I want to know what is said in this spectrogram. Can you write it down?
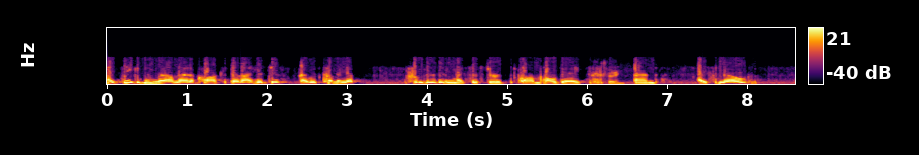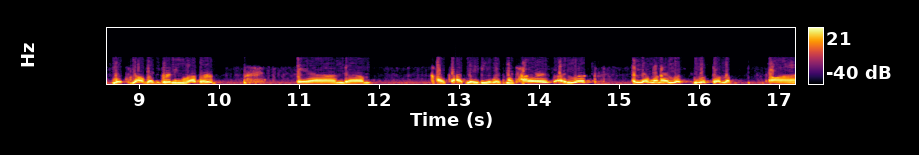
I think it was around nine o'clock, and I had just I was coming up from visiting my sister um, all day, Okay. and I smelled what smelled like burning rubber, and um, I thought maybe it was my tires. I looked, and then when I looked looked on the uh,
